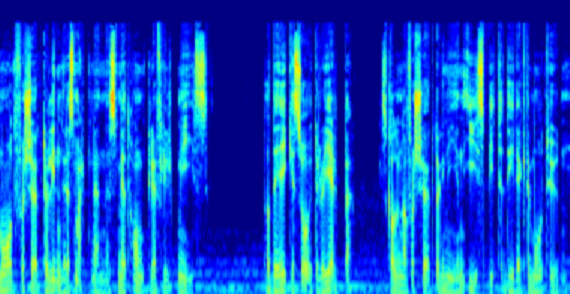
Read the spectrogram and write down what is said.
Maud forsøkte å lindre smerten hennes med et håndkle fylt med is. Da det ikke så ut til å hjelpe, skal hun ha forsøkt å gni en isbit direkte mot huden.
